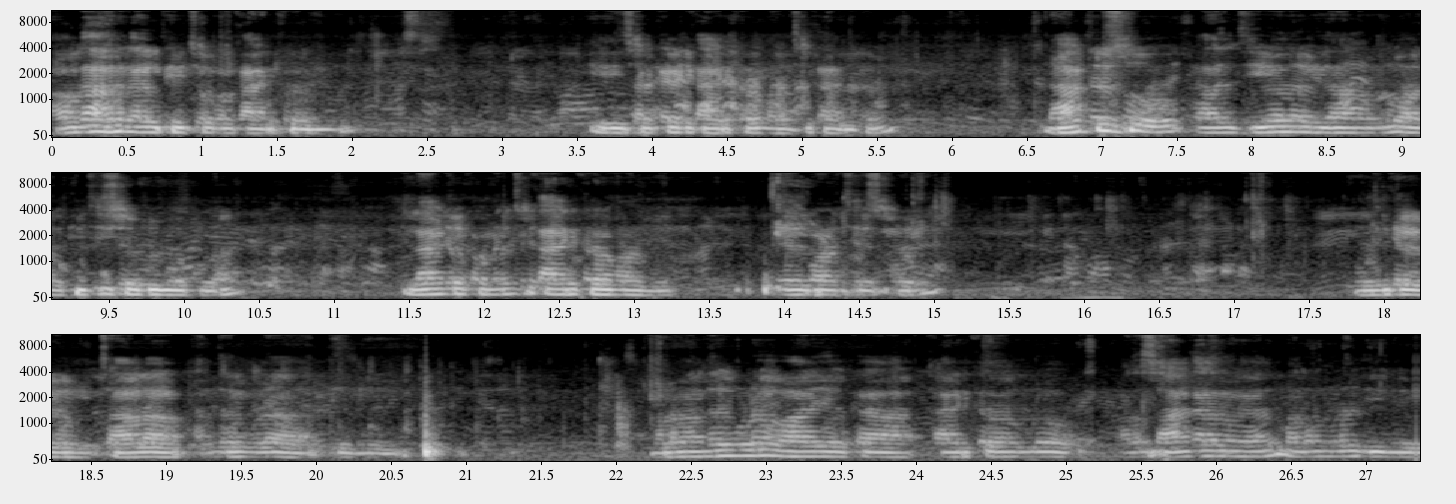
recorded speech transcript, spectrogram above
అవగాహన కల్పించే ఒక కార్యక్రమం. ఇది చక్కటి కార్యక్రమం మంచి కార్యక్రమం. డాక్టర్స్ వాళ్ళ జీవన విధానంలో వాళ్ళ బిజీ షెడ్యూల్లో కూడా ఇలాంటి ఒక మంచి కార్యక్రమాన్ని ఏర్పాటు చేసుకొని ముందుకెళ్ళడం చాలా అందరం కూడా మనమందరం కూడా వారి యొక్క కార్యక్రమంలో మన సహకారం కాదు మనం కూడా దీన్ని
